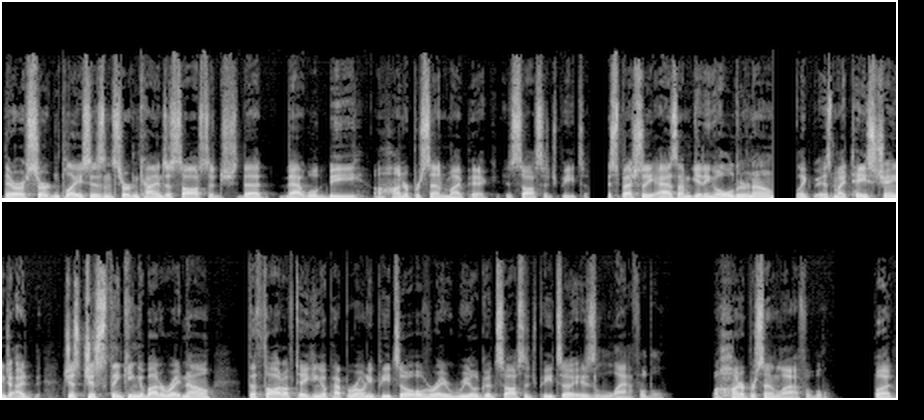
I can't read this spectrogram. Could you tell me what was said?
there are certain places and certain kinds of sausage that that will be 100% my pick is sausage pizza especially as i'm getting older now like as my taste change i just just thinking about it right now the thought of taking a pepperoni pizza over a real good sausage pizza is laughable 100% laughable but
